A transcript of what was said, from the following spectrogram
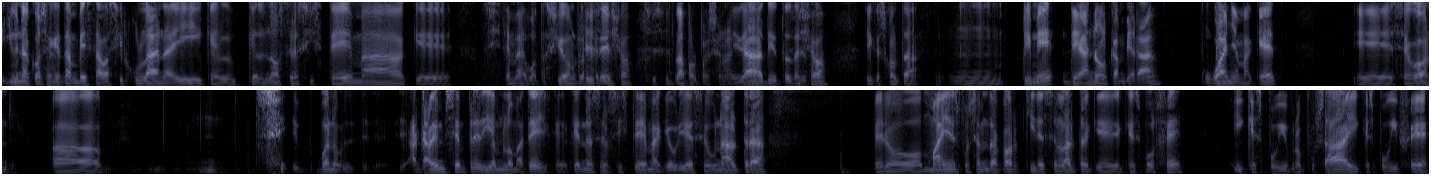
i una cosa que també estava circulant ahir, que el, que el nostre sistema, que el sistema de votació, em Sí, sí. refereixo, Sí, sí. la proporcionalitat i tot sí. això, dic, escolta, mm, primer, DEA no el canviarà, guanya amb aquest. Eh, segons, eh, sí, bueno, acabem sempre dient el mateix, que aquest no és el sistema, que hauria de ser un altre, però mai ens posem d'acord quin és l'altre que, que es vol fer i que es pugui proposar i que es pugui fer.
